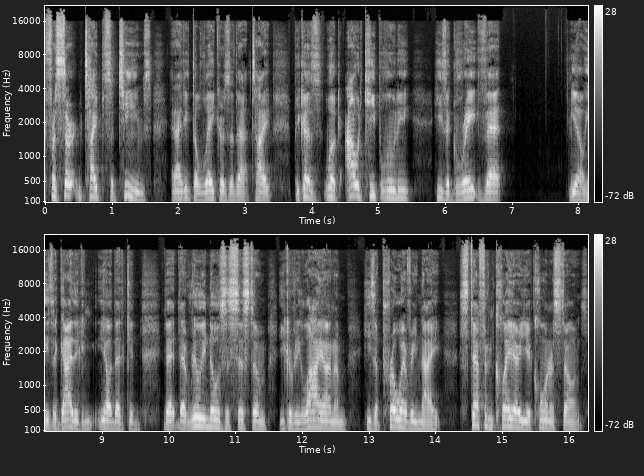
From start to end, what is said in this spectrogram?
for certain types of teams, and I think the Lakers are that type. Because look, I would keep Looney. He's a great vet you know he's a guy that can you know that could that that really knows the system. You can rely on him. He's a pro every night. Steph and Klay are your cornerstones.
